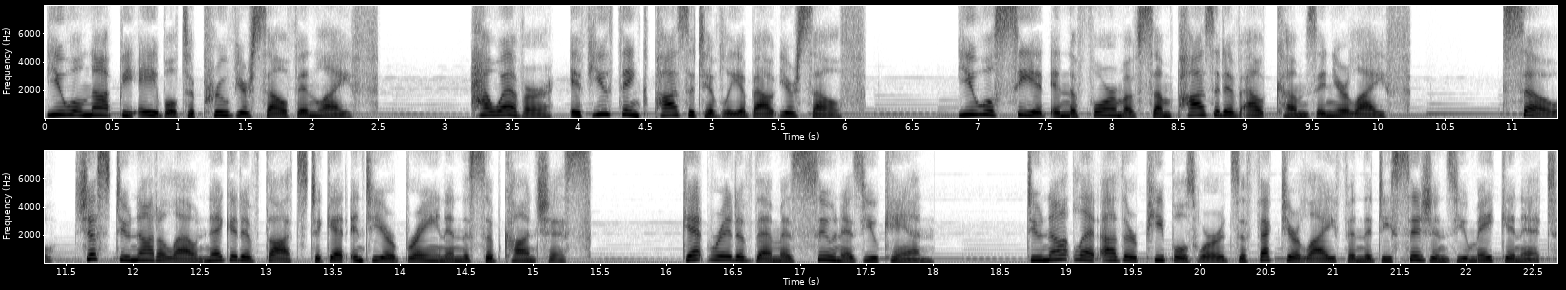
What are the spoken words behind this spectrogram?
you will not be able to prove yourself in life. However, if you think positively about yourself, you will see it in the form of some positive outcomes in your life. So, just do not allow negative thoughts to get into your brain and the subconscious. Get rid of them as soon as you can. Do not let other people's words affect your life and the decisions you make in it.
